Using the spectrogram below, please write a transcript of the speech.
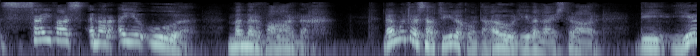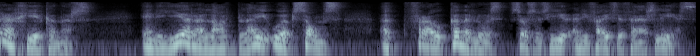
Sy was in haar eie oë minderwaardig. Nou moet ons natuurlik onthou, liewe luisteraar, die Here gee kinders en die Here laat bly ook soms 'n vrou kinderloos, soos ons hier in die 5de vers lees.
